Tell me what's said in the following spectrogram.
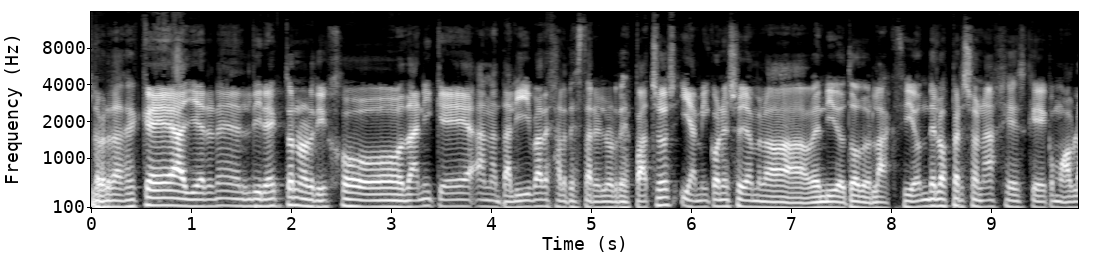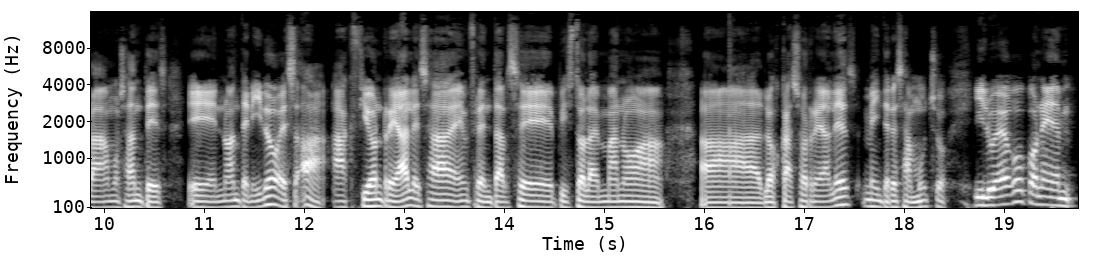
La verdad es que ayer en el directo nos dijo Dani que a Natalie iba a dejar de estar en los despachos y a mí con eso ya me lo ha vendido todo. La acción de los personajes que, como hablábamos antes, eh, no han tenido, esa acción real, esa enfrentarse pistola en mano a, a los casos reales, me interesa mucho. Y luego con el,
